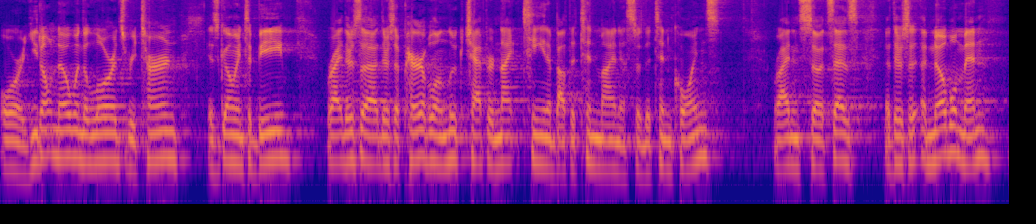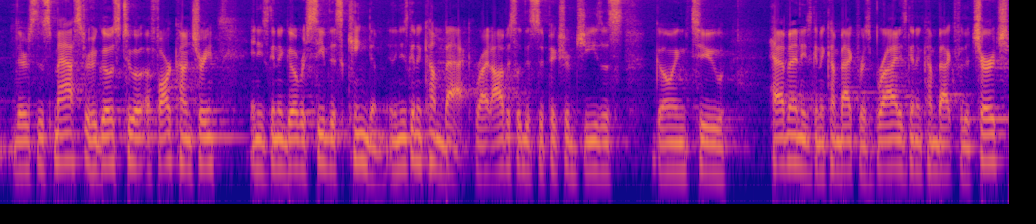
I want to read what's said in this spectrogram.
or you don't know when the Lord's return is going to be, right? There's a, there's a parable in Luke chapter 19 about the 10 minas or the 10 coins, right? And so it says that there's a, a nobleman, there's this master who goes to a, a far country, and he's going to go receive this kingdom, and he's going to come back, right? Obviously, this is a picture of Jesus going to heaven. He's going to come back for his bride, he's going to come back for the church.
